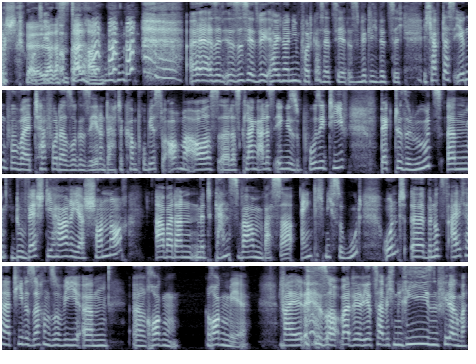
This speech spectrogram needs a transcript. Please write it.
ja, Studio. ja, lass uns teilhaben. Also es ist jetzt, habe ich noch nie im Podcast erzählt, es ist wirklich witzig. Ich habe das irgendwo bei TAF oder so gesehen und dachte, komm, probierst du auch mal aus. Äh, Das klang alles irgendwie so positiv. Back to the roots. Ähm, Du wäschst die Haare ja schon noch, aber dann mit ganz warmem Wasser eigentlich nicht so gut und äh, benutzt alternative Sachen so wie ähm, äh, Roggen, Roggenmehl. Weil, so, warte, jetzt habe ich einen riesen Fehler gemacht.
